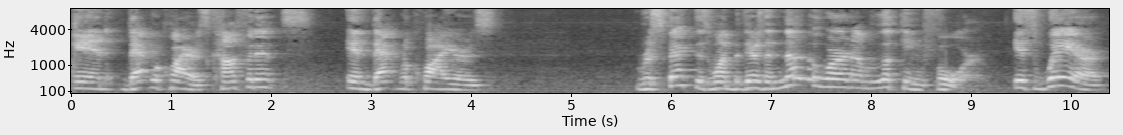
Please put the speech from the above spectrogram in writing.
And that requires confidence, and that requires respect, is one, but there's another word I'm looking for. It's where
